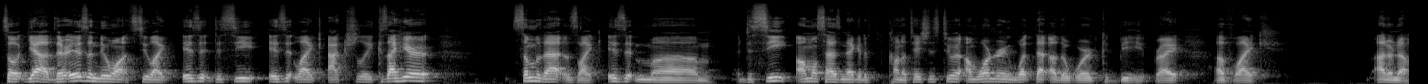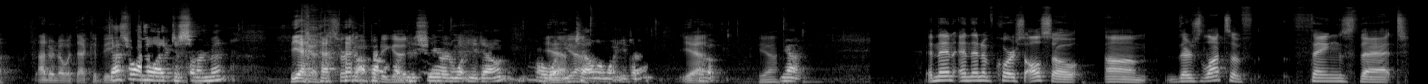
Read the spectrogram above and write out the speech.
So yeah, there is a nuance to like, is it deceit? Is it like actually? Because I hear some of that is like, is it um, deceit? Almost has negative connotations to it. I'm wondering what that other word could be, right? Of like, I don't know. I don't know what that could be. That's why I like discernment. Yeah, yeah discernment's pretty good. What you share and what you don't, or yeah. what you yeah. tell and what you don't. Yeah, yeah, yeah. And then, and then, of course, also, um, there's lots of things that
